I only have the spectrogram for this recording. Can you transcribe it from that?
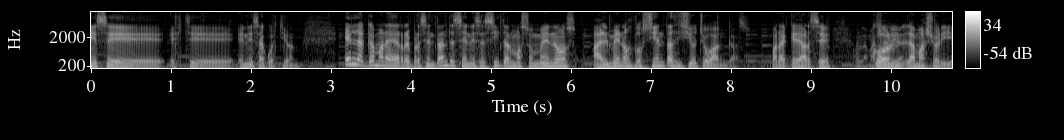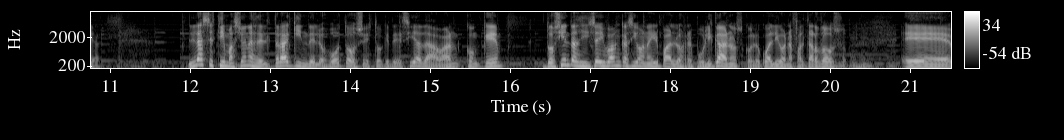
ese, este, en esa cuestión. En la Cámara de Representantes se necesitan más o menos al menos 218 bancas para quedarse con la mayoría. Las estimaciones del tracking de los votos, esto que te decía, daban con que 216 bancas iban a ir para los republicanos, con lo cual iban a faltar dos. Eh,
